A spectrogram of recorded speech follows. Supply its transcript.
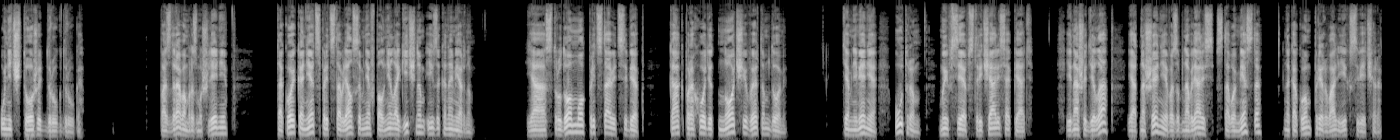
уничтожить друг друга. По здравом размышлении, такой конец представлялся мне вполне логичным и закономерным. Я с трудом мог представить себе, как проходят ночи в этом доме. Тем не менее, утром мы все встречались опять, и наши дела и отношения возобновлялись с того места, на каком прервали их с вечера.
